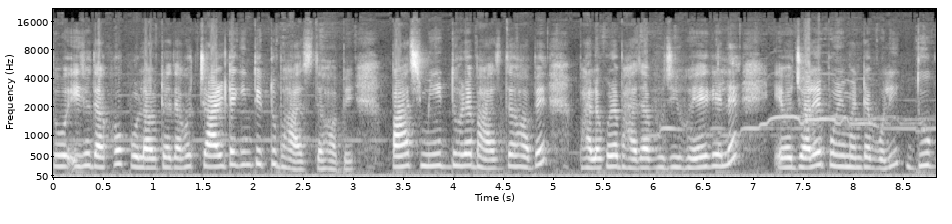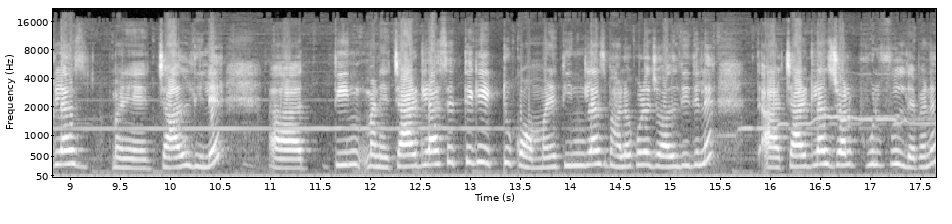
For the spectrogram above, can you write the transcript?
তো এই যে দেখো পোলাওটা, দেখো চালটা কিন্তু একটু ভাজতে হবে। পাঁচ মিনিট ধরে ভাজতে হবে। ভালো করে ভাজাভুজি হয়ে গেলে এবার জলের পরিমাণটা বলি। দু গ্লাস মানে চাল দিলে তিন মানে চার গ্লাসের থেকে একটু কম মানে তিন গ্লাস ভালো করে জল দিয়ে দিলে, আর চার গ্লাস জল ফুল ফুল দেবে না,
